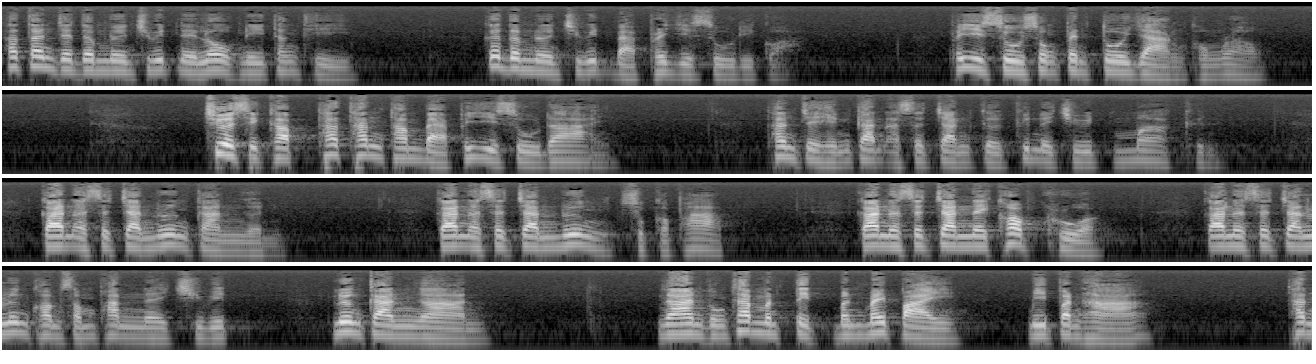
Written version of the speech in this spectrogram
ถ้าท่านจะดำเนินชีวิตในโลกนี้ทั้งที ก็ดำเนินชีวิตแบบพระเยซูดีกว่า พระเยซูทรงเป็นตัวอย่างของเรา เชื่อสิครับ ถ้าท่านทำแบบพระเยซูได้ ท่านจะเห็นการอัศจรรย์เกิดขึ้นในชีวิตมากขึ้น การอัศจรรย์เรื่องการเงิน การอัศจรรย์เรื่องสุขภาพ การอัศจรรย์ในครอบครัว การอัศจรรย์เรื่องความสัมพันธ์ในชีวิต เรื่องการงาน งานของท่านมันติดมันไม่ไป มีปัญหา ท่าน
